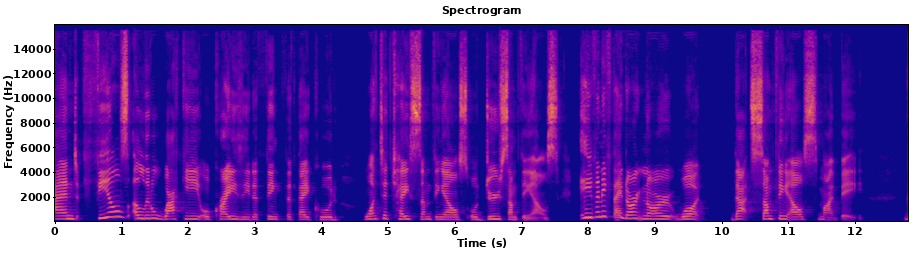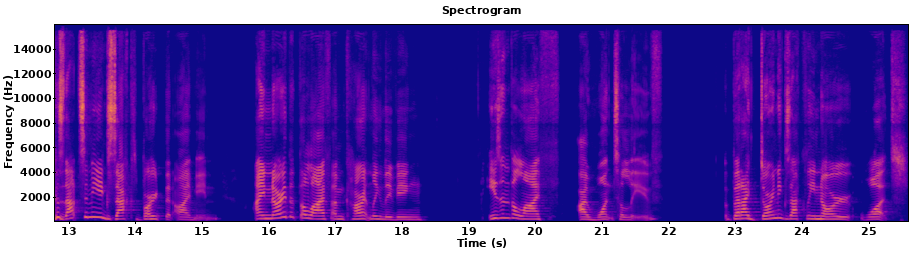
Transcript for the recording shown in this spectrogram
and feels a little wacky or crazy to think that they could want to chase something else or do something else, even if they don't know what that something else might be. Because that's in the exact boat that I'm in. I know that the life I'm currently living isn't the life I want to live, but I don't exactly know what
